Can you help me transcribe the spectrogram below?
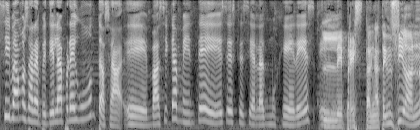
si vamos a repetir la pregunta. O sea, eh, básicamente es este si a las mujeres. eh, Le prestan atención.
